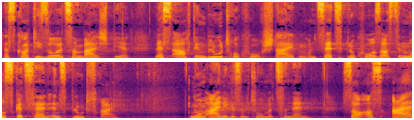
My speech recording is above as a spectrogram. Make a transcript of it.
Das Cortisol zum Beispiel lässt auch den Blutdruck hochsteigen und setzt Glucose aus den Muskelzellen ins Blut frei. Nur um einige Symptome zu nennen. So, aus all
